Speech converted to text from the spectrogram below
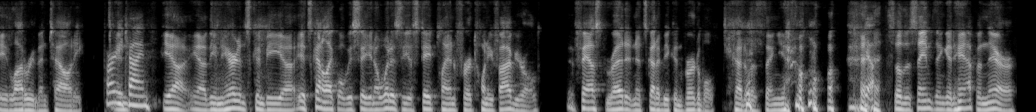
a lottery mentality. Party and, time. Yeah, yeah. The inheritance can be. Uh, it's kind of like what we say. You know, what is the estate plan for a 25 year old? Fast red, and it's got to be convertible, kind of a thing. You know. yeah. so the same thing can happen there.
